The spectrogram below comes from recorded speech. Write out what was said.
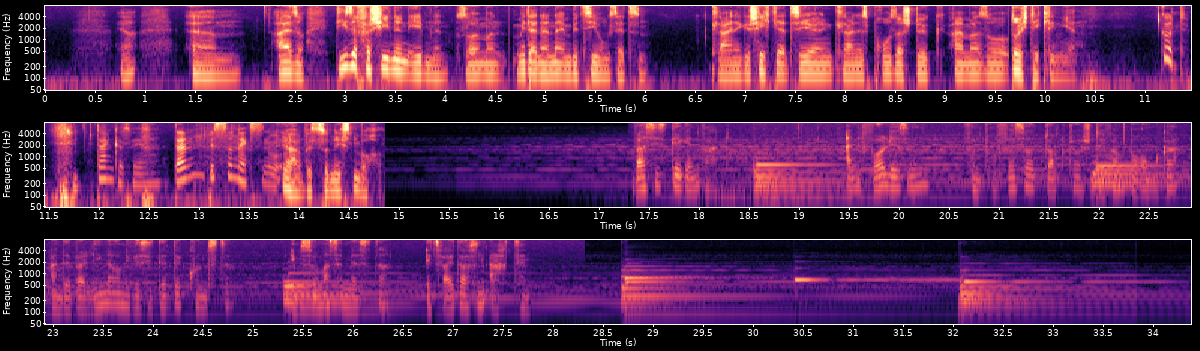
Ja, ähm, also diese verschiedenen Ebenen soll man miteinander in Beziehung setzen. Kleine Geschichte erzählen, kleines Prosastück, einmal so durchdeklinieren. Gut, danke sehr. Dann bis zur nächsten Woche. Ja, bis zur nächsten Woche. Was ist Gegenwart? Eine Vorlesung von Professor Dr. Stefan Boromka an der Berliner Universität der Künste im Sommersemester 2018.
